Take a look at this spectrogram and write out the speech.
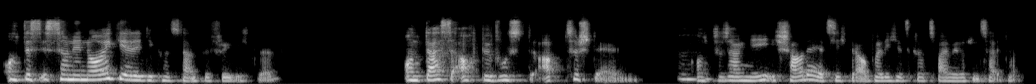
Und das ist so eine Neugierde, die konstant befriedigt wird. Und das auch bewusst abzustellen mhm. und zu sagen, nee, ich schaue da jetzt nicht drauf, weil ich jetzt gerade zwei Minuten Zeit habe.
